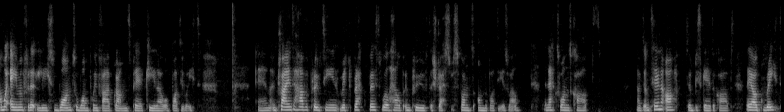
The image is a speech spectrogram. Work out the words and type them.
And we're aiming for at least 1 to 1.5 grams per kilo of body weight. Um, and trying to have a protein rich breakfast will help improve the stress response on the body as well. The next one's carbs. Now, don't turn it off, don't be scared of carbs. They are great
